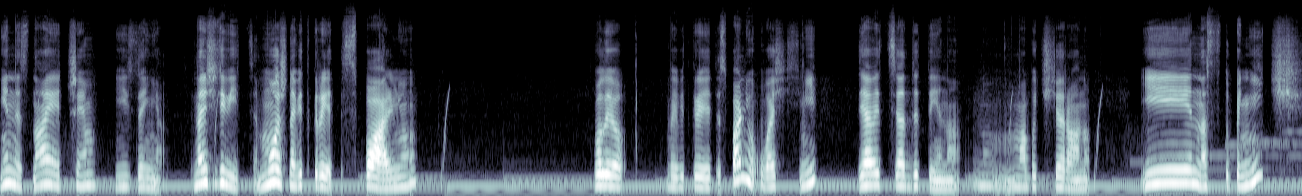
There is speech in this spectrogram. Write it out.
і не знає, чим їй зайнятися. Значить, дивіться, можна відкрити спальню. Коли ви відкриєте спальню, у вашій сім'ї з'явиться дитина. Ну, мабуть, ще рано. І наступить ніч,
